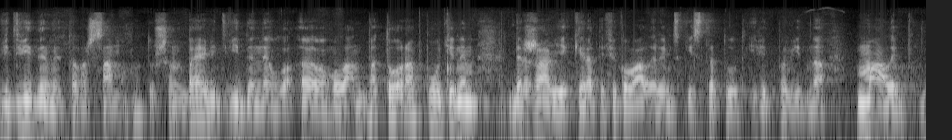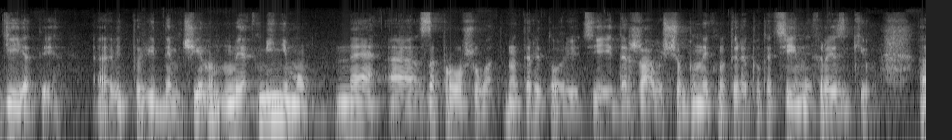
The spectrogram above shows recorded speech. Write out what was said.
відвідини того ж самого Душанбе, відвідини Улан Батора Путіним, держав, які ратифікували Римський статут, і відповідно мали б діяти е, відповідним чином, ну як мінімум. Не е, запрошувати на територію цієї держави, щоб уникнути репутаційних ризиків е,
